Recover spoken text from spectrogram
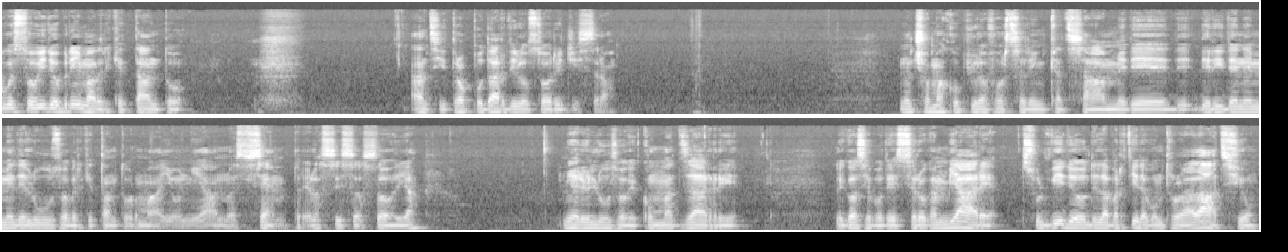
questo video prima perché tanto... Anzi, troppo tardi lo sto registrando. Non c'ho manco più la forza di incazzarmi, di, ritenermi deluso perché tanto ormai ogni anno è sempre la stessa storia. Mi ero illuso che con Mazzarri le cose potessero cambiare. Sul video della partita contro la Lazio,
